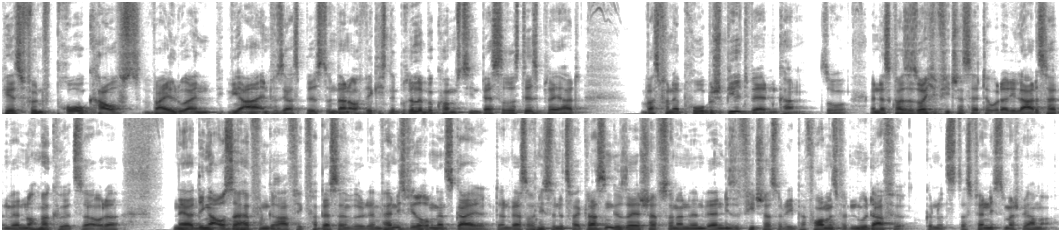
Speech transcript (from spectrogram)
PS5 Pro kaufst, weil du ein VR-Enthusiast bist und dann auch wirklich eine Brille bekommst, die ein besseres Display hat, was von der Pro bespielt werden kann. So, wenn das quasi solche Features hätte oder die Ladezeiten werden noch mal kürzer oder naja, Dinge außerhalb von Grafik verbessern würde, dann fände ich es wiederum ganz geil. Dann wäre es auch nicht so eine Zweiklassengesellschaft, sondern dann werden diese Features oder die Performance wird nur dafür genutzt. Das fände ich zum Beispiel Hammer.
